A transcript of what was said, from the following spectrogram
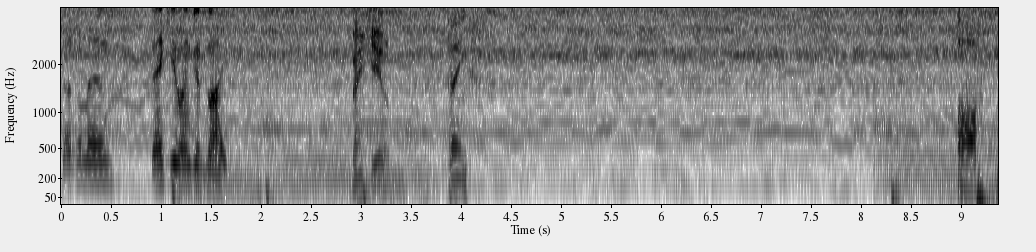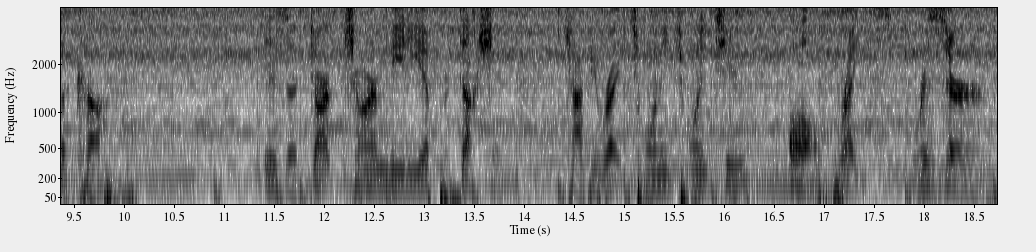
Gentlemen, thank you and good night. Thank you. Thanks. Off the Cuff is a Dark Charm Media production. Copyright 2022, all rights reserved.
